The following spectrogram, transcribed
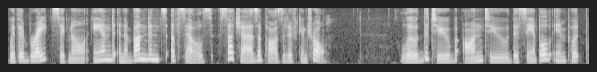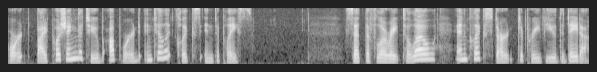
with a bright signal and an abundance of cells, such as a positive control. Load the tube onto the sample input port by pushing the tube upward until it clicks into place. Set the flow rate to low and click Start to preview the data.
